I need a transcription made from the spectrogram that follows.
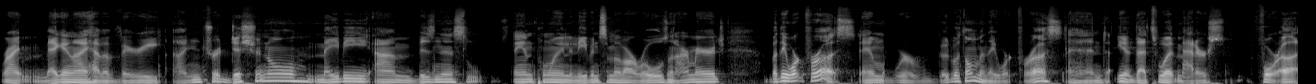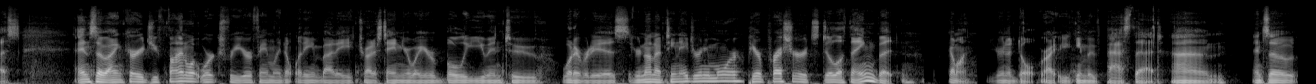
right? Megan and I have a very untraditional, maybe um, business standpoint, and even some of our roles in our marriage, but they work for us, and we're good with them, and they work for us, and you know that's what matters for us. And so I encourage you find what works for your family. Don't let anybody try to stand in your way or bully you into whatever it is. You're not a teenager anymore. Peer pressure, it's still a thing, but come on, you're an adult, right? You can move past that. Um, and so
